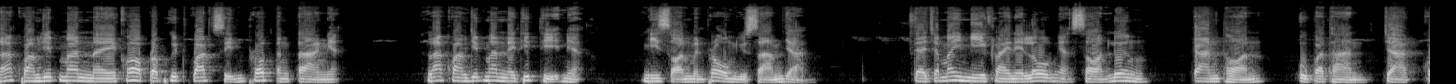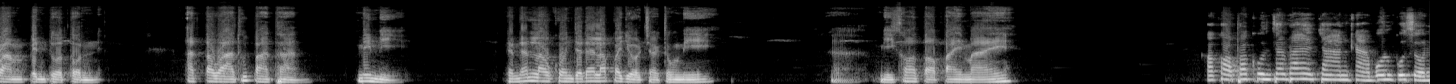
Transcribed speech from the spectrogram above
ละความยึดมั่นในข้อประพฤติวัดศีลพรตต่างๆเนี่ยละความยึดมั่นในทิฏฐิเนี่ยมีสอนเหมือนพระองค์อยู่สามอย่าง แต่จะไม่มีใครในโลกเนี่ยสอนเรื่องการถอน อุปทานจากความเป็นตัวตน อัตวาทุปาทานไม่มี ดังนั้นเราควรจะได้รับประโยชน์จากตรงนี้ มีข้อต่อไปไหม ขอขอบพระคุณท่านพระอาจารย์ค่ะบุญกุศล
